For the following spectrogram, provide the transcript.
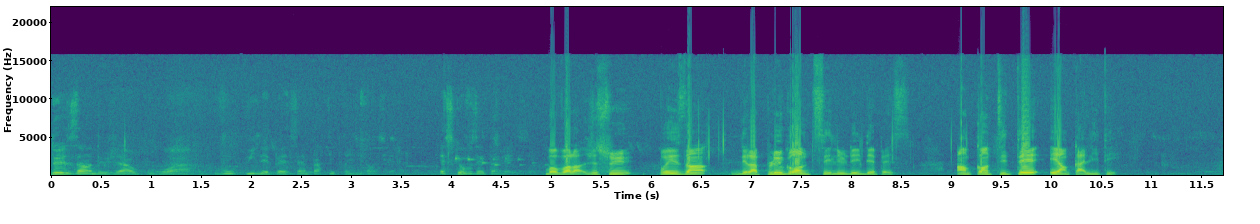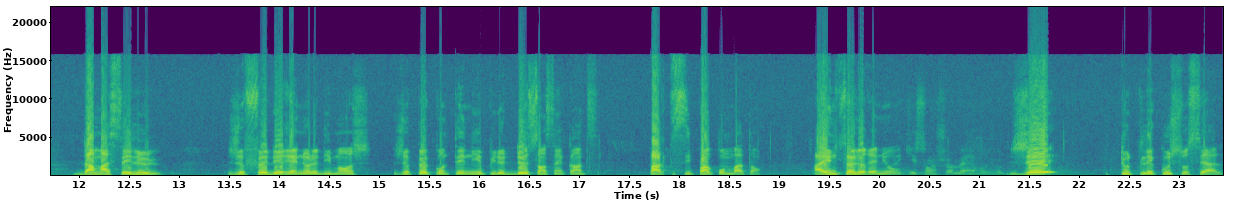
Deux ans déjà au pouvoir, vous, UDPS, un parti présidentiel. Est-ce que vous êtes à l'aise? Bon voilà, je suis président de la plus grande cellule de l'IDPS, en quantité et en qualité. Dans ma cellule, je fais des réunions le dimanche, je peux contenir plus de 250 participants combattants à une seule réunion. Mais qui sont chômeurs J'ai toutes les couches sociales,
